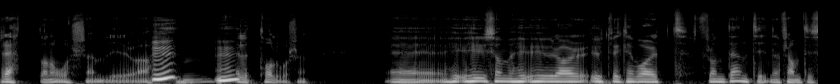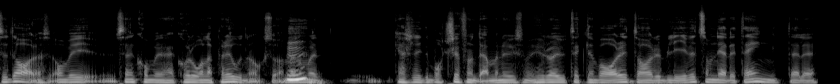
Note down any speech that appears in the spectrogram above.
13 år sedan blir det va? Mm. Mm. mm. Eller 12 år sedan. Eh, hur, som, hur, hur, har utvecklingen varit från den tiden fram till idag? Om vi, sen kommer den här coronaperioden också. Men mm. om kanske lite bortser från det, men hur, hur har utvecklingen varit? Har det blivit som ni hade tänkt? Eller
